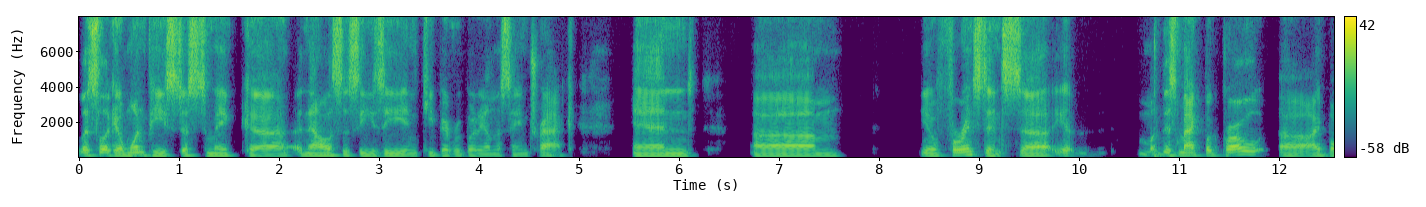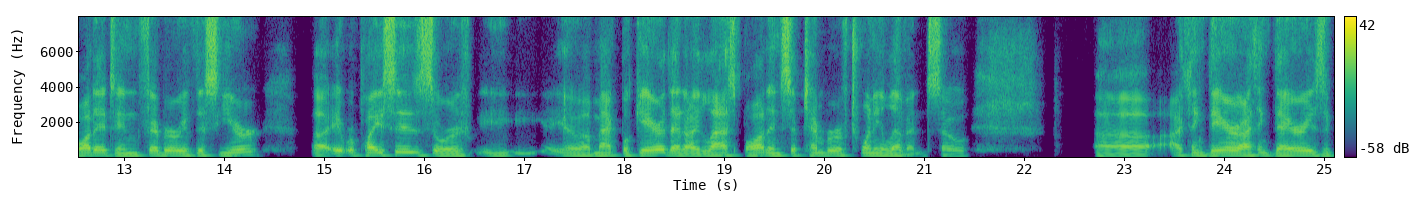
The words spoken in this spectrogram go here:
let's look at one piece just to make uh, analysis easy and keep everybody on the same track. And, um, you know, for instance, uh, you this MacBook Pro, uh, I bought it in February of this year. Uh, it replaces or you know, a MacBook Air that I last bought in September of 2011. So uh, I think there, I think there is a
